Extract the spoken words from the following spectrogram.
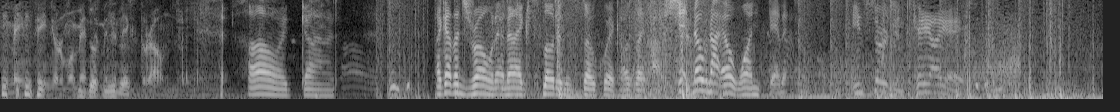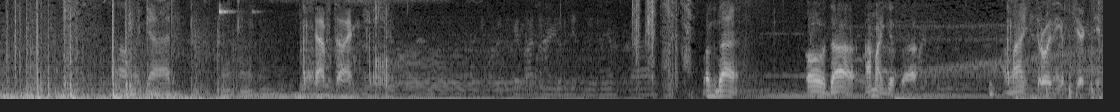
Maintain your momentum in the next round. Oh my god. I got the drone and then I exploded it so quick. I was like, oh shit, no, not L1. Damn it. Insurgent KIA. Oh my god. Halftime. What's that? Oh, that. I might get that. I might. Destroy the objective.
